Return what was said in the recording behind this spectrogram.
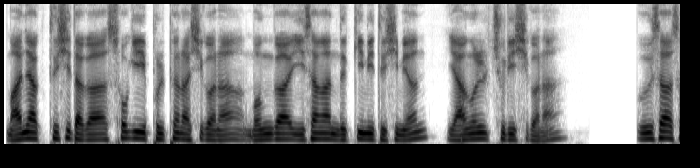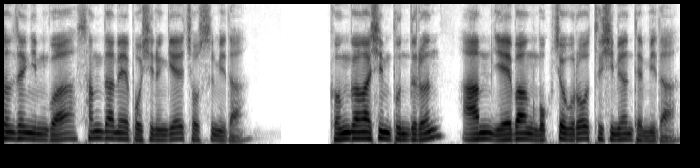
만약 드시다가 속이 불편하시거나 뭔가 이상한 느낌이 드시면 양을 줄이시거나 의사 선생님과 상담해 보시는 게 좋습니다. 건강하신 분들은 암 예방 목적으로 드시면 됩니다.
